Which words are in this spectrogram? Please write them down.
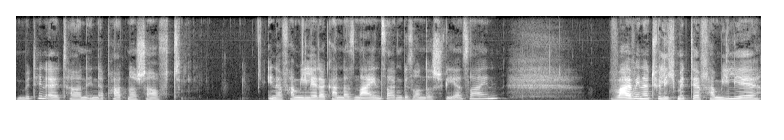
mit den Eltern, in der Partnerschaft, in der Familie, da kann das Nein sagen besonders schwer sein, weil wir natürlich mit der Familie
